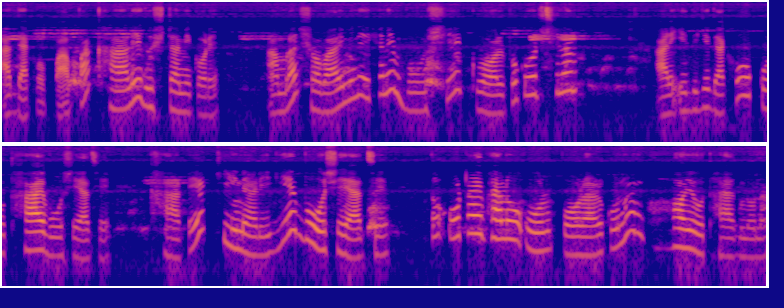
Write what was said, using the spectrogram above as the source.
আর দেখো, পাপা খালি দুষ্টামি করে। আমরা সবাই মিলে এখানে বসে গল্প করছিলাম। আর এদিকে দেখো কোথায় বসে আছে? খাটের কিনারে গিয়ে বসে আছে। তো ওটাই ভালো, ওর পড়ার কোনো ভয়ও থাকল না।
